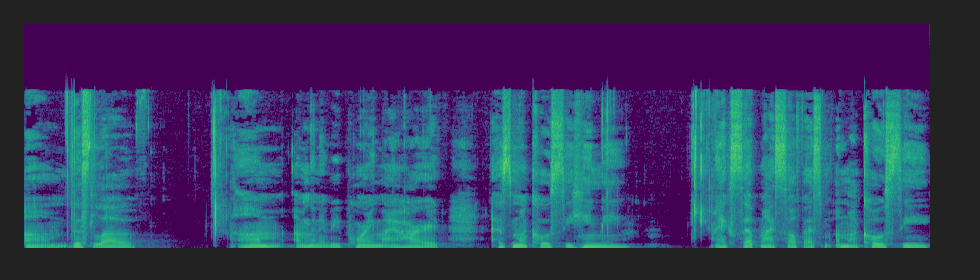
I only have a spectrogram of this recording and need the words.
um, this love. Um, I'm going to be pouring my heart as Makosi Himi. I accept myself as a Makosi.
